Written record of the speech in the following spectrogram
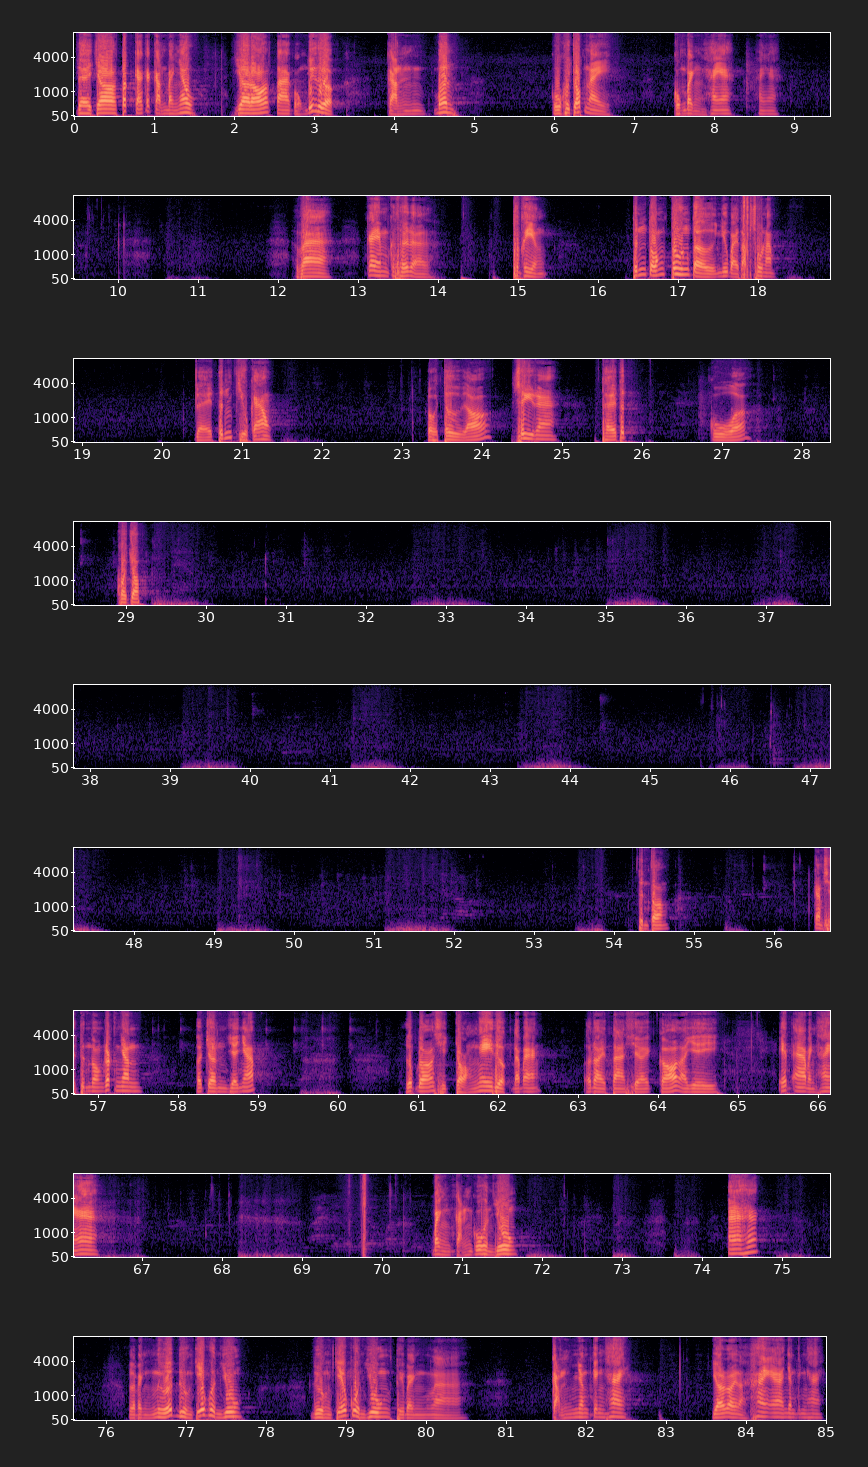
để cho tất cả các cạnh bằng nhau. Do đó ta cũng biết được cạnh bên của khối chốt này cũng bằng 2A 2A và các em có thể là thực hiện tính toán tương tự như bài tập số 5 để tính chiều cao. Rồi từ đó suy ra thể tích của khối chốt. Tính toán. Các em sẽ tính toán rất nhanh ở trên giải nháp. Lúc đó sẽ chọn ngay được đáp án. Ở đây ta sẽ có là gì? SA bằng 2A bằng cạnh của hình vuông. AH là bằng nửa đường chéo của hình vuông. Đường chéo của hình vuông thì bằng là cạnh nhân căn 2 do đó đây là 2A nhân căn 2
